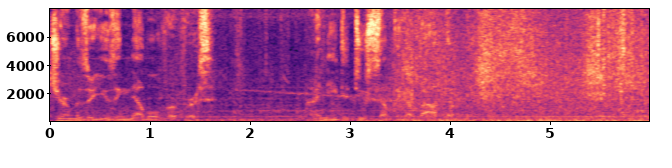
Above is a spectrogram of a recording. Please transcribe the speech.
Germans are using Nebelwerfers. I need to do something about them.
